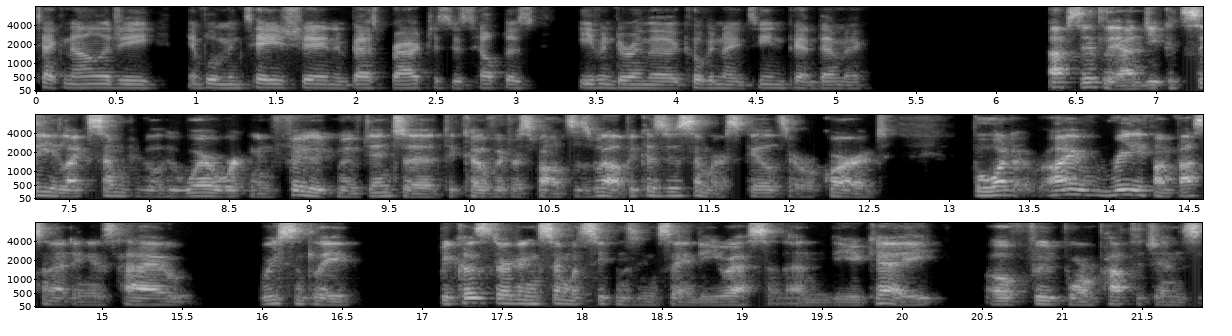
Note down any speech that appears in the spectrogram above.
technology implementation and best practices helped us even during the COVID 19 pandemic. Absolutely. And you could see like some people who were working in food moved into the COVID response as well because there's similar skills that are required. But what I really find fascinating is how recently, because they're doing so much sequencing, say in the US and, and the UK, of foodborne pathogens,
